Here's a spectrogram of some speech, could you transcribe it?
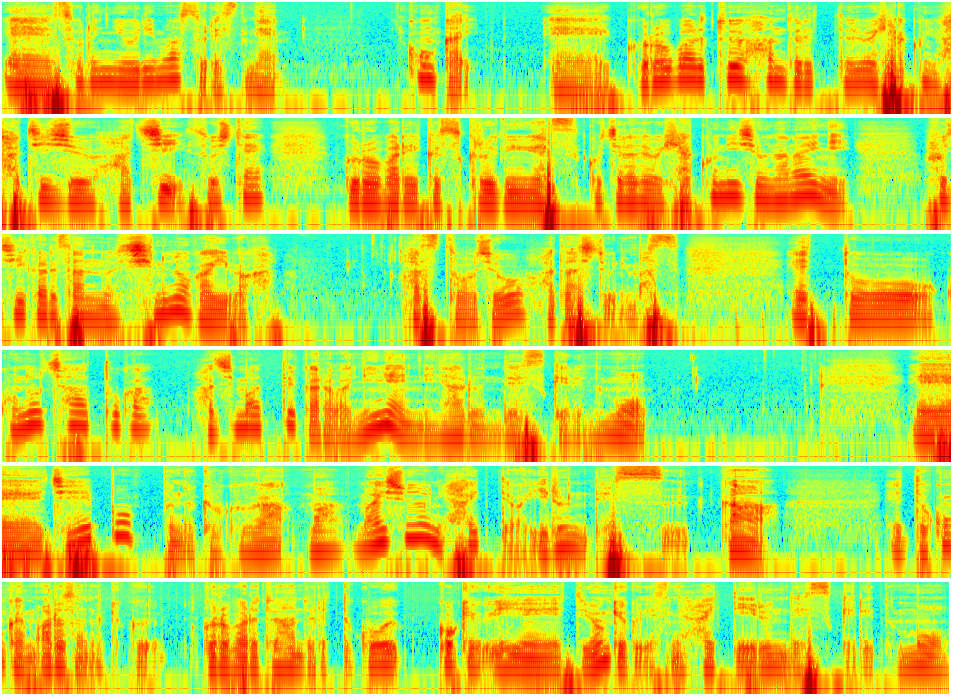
えー、それによりますとですね、今回、えー、グローバル200では188位、そしてグローバルエクスクルーディング S、こちらでは127位に藤井風さんの死ぬのがいいわが初登場を果たしております。えっと、このチャートが始まってからは2年になるんですけれども、えー、J-POP の曲が、まあ、毎週のように入ってはいるんですが、えっと、今回もアロさんの曲、グローバル200って 5, 5曲、えっと、4曲ですね、入っているんですけれども、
